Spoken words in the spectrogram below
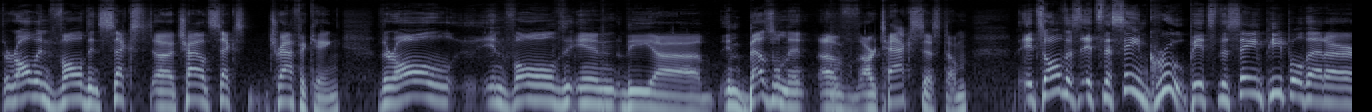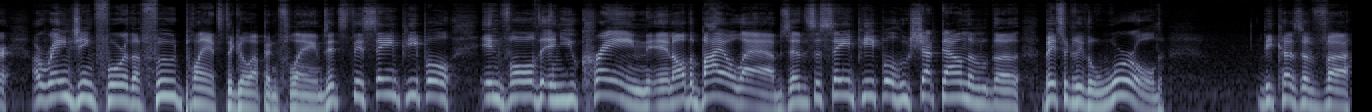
They're all involved in sex, uh, child sex trafficking. They're all involved in the uh, embezzlement of our tax system it's all this it's the same group. It's the same people that are arranging for the food plants to go up in flames. It's the same people involved in ukraine and all the biolabs. And it's the same people who shut down the, the basically the world because of uh,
